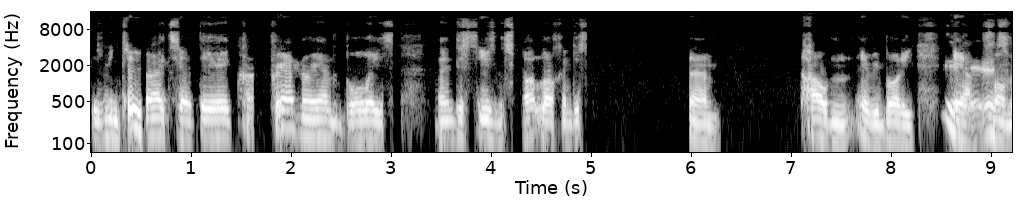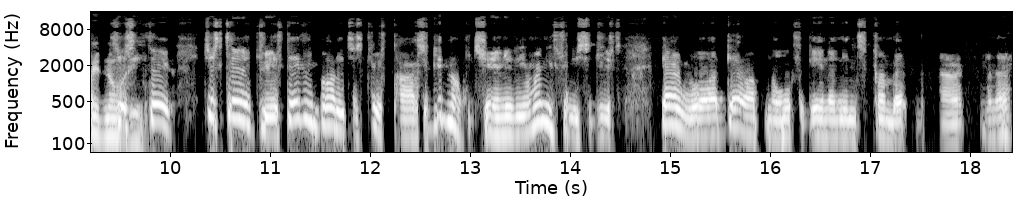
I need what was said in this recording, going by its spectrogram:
there's been two boats out there cr- crowding around the boys and just using the spot lock and just um, holding everybody Yeah, out from it. naughty. Just do, just do a drift. Everybody just drift past. You get an opportunity, and when you finish the drift, go wide, go up north again, and then just come back to the current. You know,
